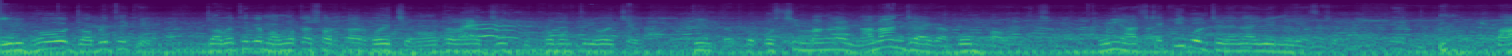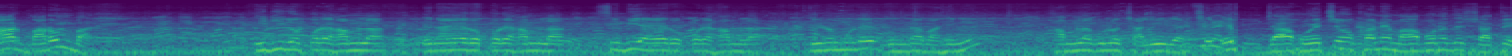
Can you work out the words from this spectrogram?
দীর্ঘ জবে থেকে জবে থেকে মমতা সরকার হয়েছে মমতা ব্যানার্জি মুখ্যমন্ত্রী হয়েছে পশ্চিমবাংলার নানান জায়গা বোম পাওয়া গেছে। উনি আজকে কি বলছেন এনআইএ নিয়ে এসছেন বার বারংবার ইডির ওপরে হামলা এনআইএর ওপরে হামলা সিবিআইয়ের ওপরে হামলা তৃণমূলের গুন্ডা বাহিনী হামলাগুলো চালিয়ে যাচ্ছে। যা হয়েছে ওখানে মা বোনেদের সাথে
